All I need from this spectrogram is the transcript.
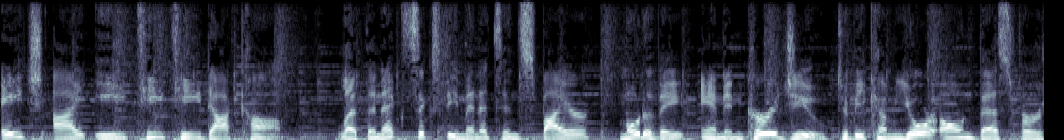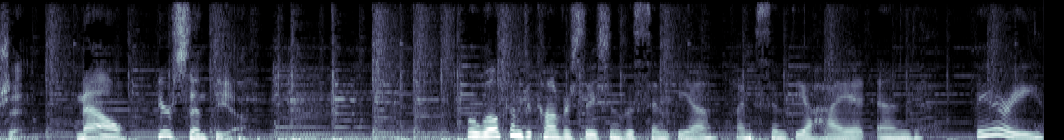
H I E T T.com. Let the next 60 minutes inspire, motivate, and encourage you to become your own best version. Now, here's Cinthia. Well, welcome to Conversations with Cynthia. I'm Cinthia Hiett and very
